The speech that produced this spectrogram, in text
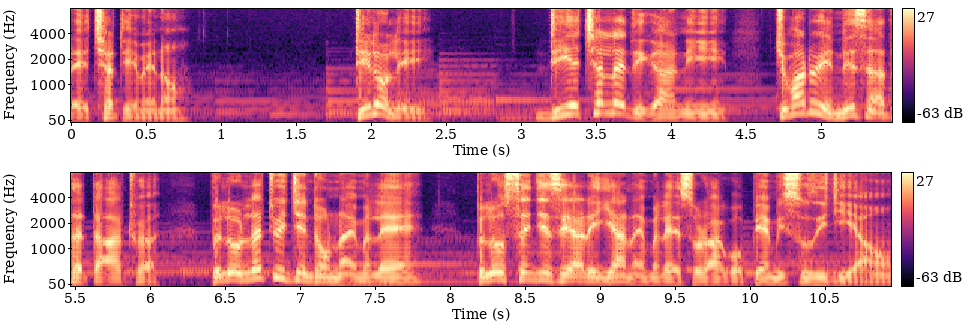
တဲ့အချက်တင်မယ်နော်။ဒီလိုလေဒီအချက်လက်တွေကနေကျမတို့ရဲ့နေ့စဉ်အသက်တာအထွတ်ဘယ်လိုလက်တွေ့ကျင့်သုံးနိုင်မလဲဘယ်လိုစင်ကျင်စရာတွေရနိုင်မလဲဆိုတာကိုပြန်ပြီးစူးစီးကြည့်အောင်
